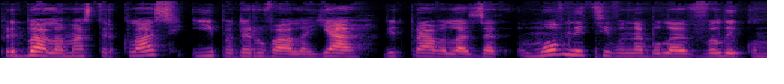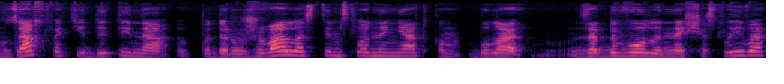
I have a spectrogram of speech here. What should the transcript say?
Придбала мастер-клас і подарувала. Я відправила замовниці, вона була в великому захваті. Дитина подорожувала з тим слоненятком, була задоволена, щаслива.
